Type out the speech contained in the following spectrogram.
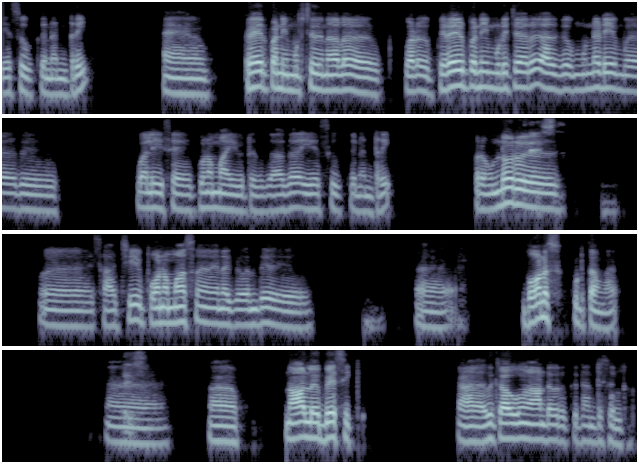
இயேசுவுக்கு நன்றி. ப்ரேயர் பண்ணி முடிச்சதுனால ப்ரேயர் பண்ணி முடிச்சாரு. அதுக்கு முன்னாடியே அது வலி ச குணமாகி விட்டதுக்காக இயேசுவுக்கு நன்றி. அப்புறம் இன்னொரு சாட்சி போன மாதம் எனக்கு வந்து போனஸ் கொடுத்தாங்க. நாலு பேசிக் அதுக்காகவும் ஆண்டவருக்கு நன்றி சொல்றேன்.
